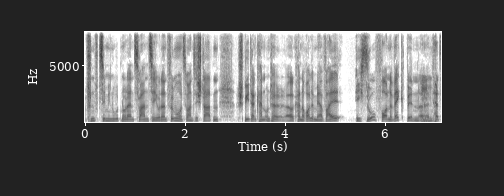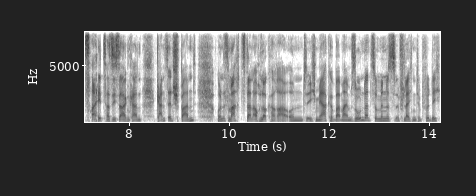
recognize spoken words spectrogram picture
15 Minuten oder in 20 oder in 25 starten, spielt dann kein Unter, äh, keine Rolle mehr, weil ich so vorne weg bin äh, in mhm. der Zeit, dass ich sagen kann, ganz entspannt und es macht es dann auch lockerer und ich merke bei meinem Sohn dann zumindest, vielleicht ein Tipp für dich,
